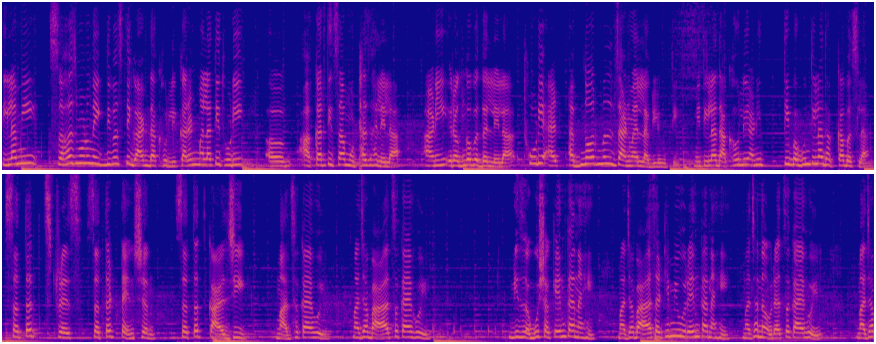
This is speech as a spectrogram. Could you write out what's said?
तिला मी सहज म्हणून एक दिवस ती गाठ दाखवली कारण मला ती थोडी आकार तिचा मोठा झालेला आणि रंग बदललेला थोडी ॲबनॉर्मल जाणवायला लागली होती. मी तिला दाखवली आणि ती बघून तिला धक्का बसला. सतत स्ट्रेस सतत टेन्शन सतत काळजी माझं काय होईल? माझ्या बाळाचं काय होईल? मी जगू शकेन का नाही? माझ्या बाळासाठी मी उरेन का नाही? माझ्या नवऱ्याचं काय होईल? माझ्या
